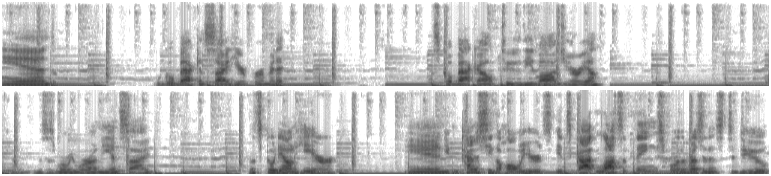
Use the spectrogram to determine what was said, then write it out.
And we'll go back inside here for a minute. Let's go back out to the lodge area. Okay, this is where we were on the inside. Let's go down here and you can kind of see the hallway here. It's it's got lots of things for the residents to do,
